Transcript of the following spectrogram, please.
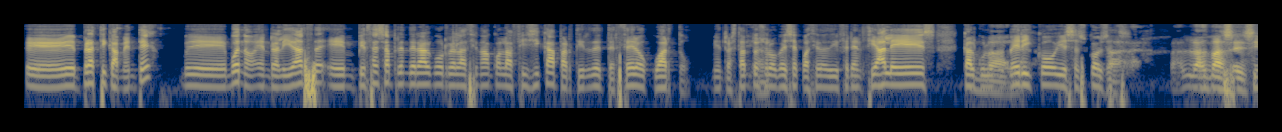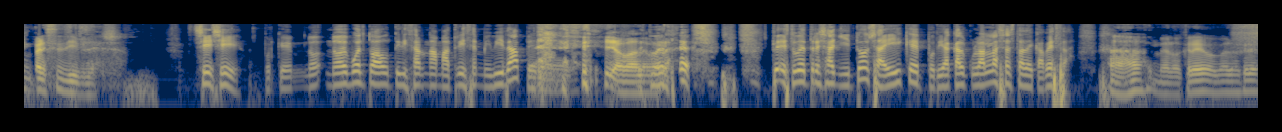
Eh, prácticamente. Eh, bueno, en realidad eh, empiezas a aprender algo relacionado con la física a partir de tercero o cuarto. Mientras tanto, solo ves ecuaciones diferenciales, cálculo numérico y esas cosas. Las bases imprescindibles. Sí, sí, porque no, he vuelto a utilizar una matriz en mi vida, pero ya vale, estuve, estuve, tres añitos ahí que podía calcularlas hasta de cabeza. Ajá, me lo creo, me lo creo.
